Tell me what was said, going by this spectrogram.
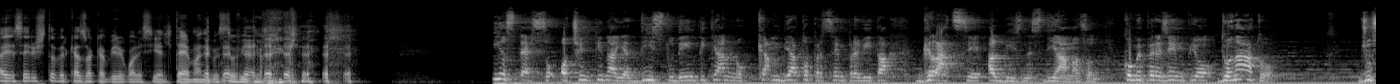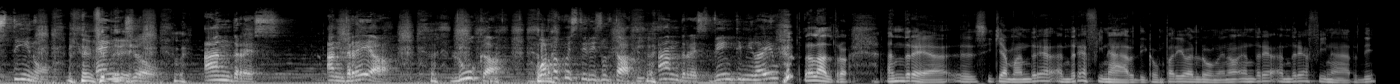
eh, sei riuscito per caso a capire quale sia il tema di questo video? Io stesso ho centinaia di studenti che hanno cambiato per sempre vita grazie al business di Amazon, come per esempio Donato, Giustino, Angel, Andres, Andrea, Luca, guarda questi risultati. Andres, 20.000 euro. Tra l'altro, Andrea eh, si chiama Andrea, Andrea Finardi, compariva il nome, no? Andrea, Andrea Finardi,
